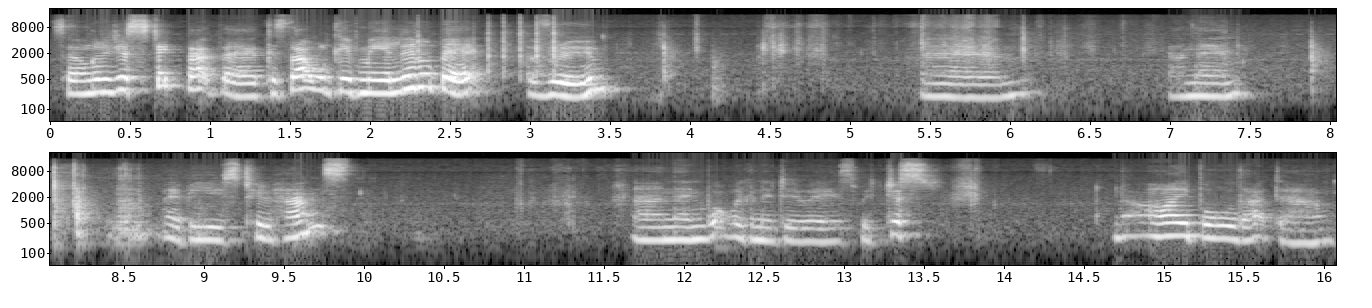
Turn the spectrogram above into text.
So I'm going to just stick that there because that will give me a little bit of room. Um, and then maybe use two hands. And then what we're going to do is we just eyeball that down.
